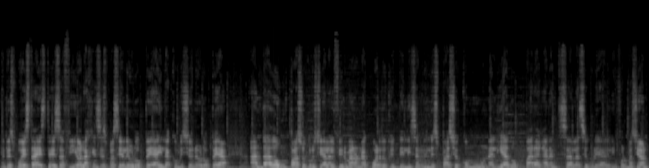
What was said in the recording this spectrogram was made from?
En respuesta a este desafío, la Agencia Espacial Europea y la Comisión Europea han dado un paso crucial al firmar un acuerdo que utilizan el espacio como un aliado para garantizar la seguridad de la información.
